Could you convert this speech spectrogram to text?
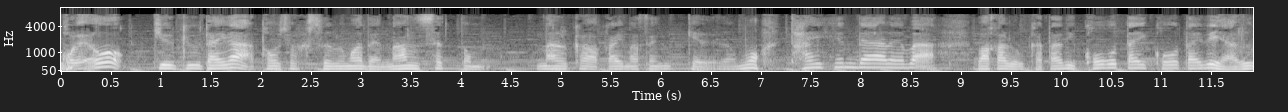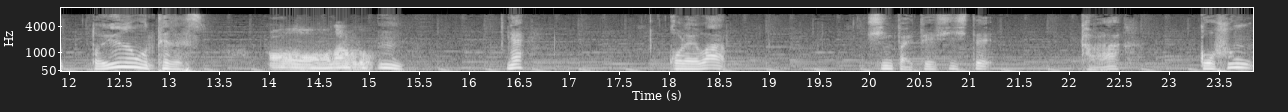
これを救急隊が到着するまで何セットなるかわかりませんけれども、大変であれば、わかる方に交代交代でやるというのも手です。ああ、なるほど。うん。ね。これは、心肺停止してから5分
